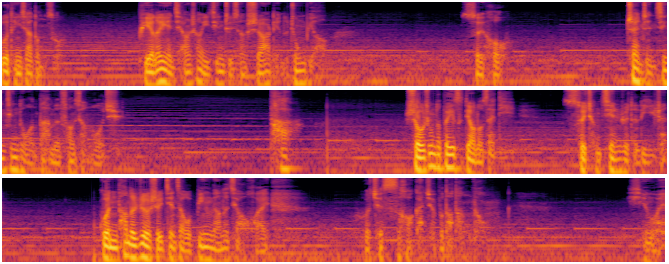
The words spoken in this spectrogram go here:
我停下动作，瞥了眼墙上已经指向十二点的钟表，随后。战战兢兢的往大门方向挪去，啪！手中的杯子掉落在地，碎成尖锐的利刃。滚烫的热水溅在我冰凉的脚踝，我却丝毫感觉不到疼痛，因为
